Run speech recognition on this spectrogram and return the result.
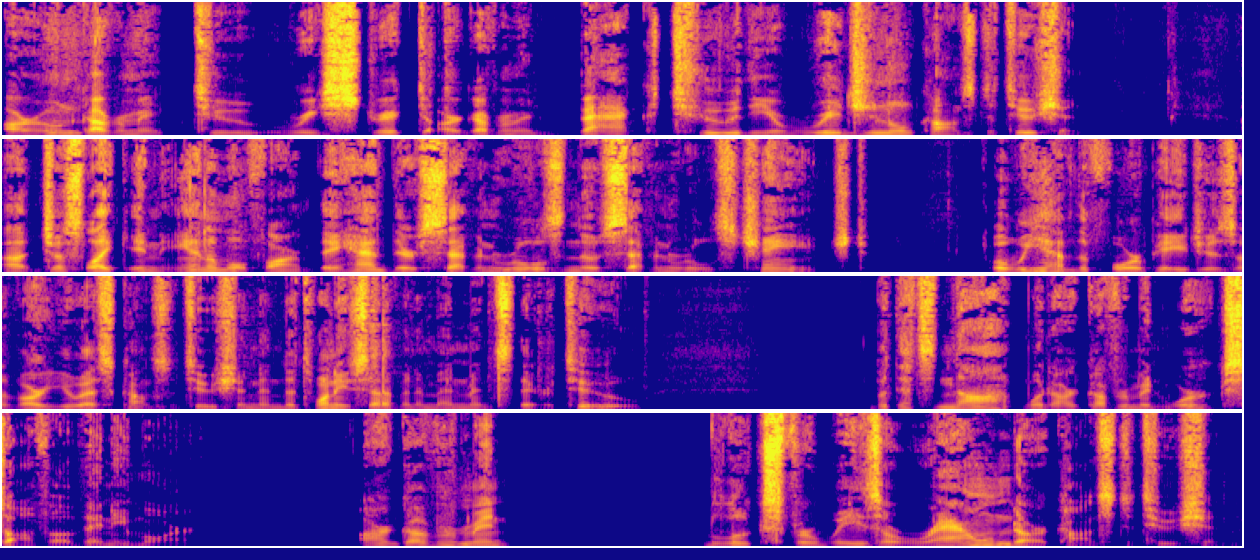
our own government to restrict our government back to the original constitution. Uh, just like in Animal Farm, they had their seven rules, and those seven rules changed. Well, we have the four pages of our U.S. Constitution and the 27 amendments there, too. But that's not what our government works off of anymore. Our government looks for ways around our Constitution.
